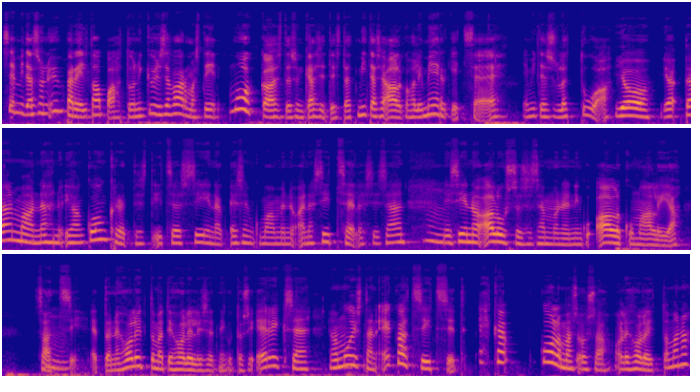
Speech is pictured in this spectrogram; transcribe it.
se, mitä sun ympärillä tapahtuu, niin kyllä se varmasti muokkaa sitä sun käsitystä, että mitä se alkoholi merkitsee ja mitä se sulle tuo. Joo, ja tämän mä oon nähnyt ihan konkreettisesti itse asiassa siinä, esim. kun mä oon mennyt aina sitseille sisään, mm. niin siinä on alussa se semmoinen niin alkumalja, satsi, mm. että on ne holittomat ja holilliset niin tosi erikseen. Ja mä muistan ekat sitsit, ehkä kolmas osa oli holittomana,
